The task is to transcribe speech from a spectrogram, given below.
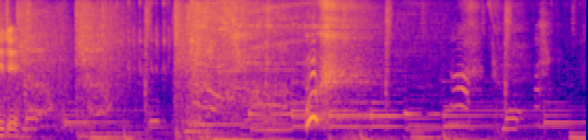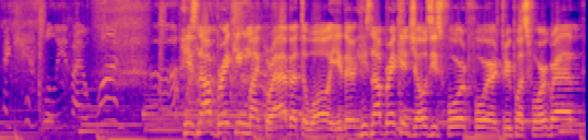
GG. He's not breaking my grab at the wall either. He's not breaking Josie's forward for three plus four grab.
